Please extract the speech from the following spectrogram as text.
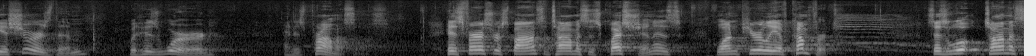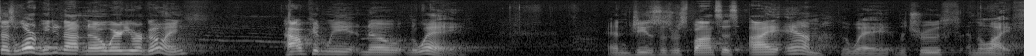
He assures them with his word and his promises. His first response to Thomas's question is one purely of comfort. Says, Thomas says, Lord, we do not know where you are going. How can we know the way? And Jesus' response is, I am the way, the truth, and the life.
